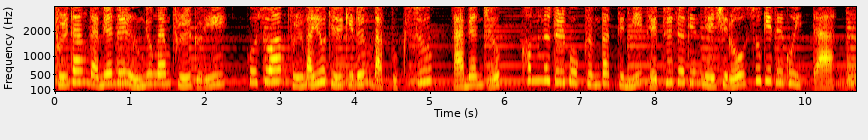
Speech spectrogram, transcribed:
불닭 라면을 응용한 불그리, 고소한 불마요 들기름 막국수, 라면죽, 컵누들 볶음밥 등이 대표적인 예시로 소개되고 있다.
